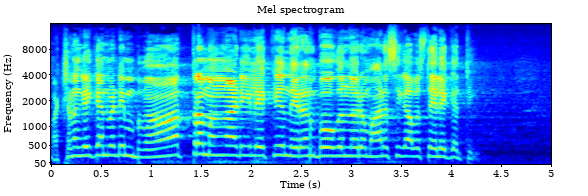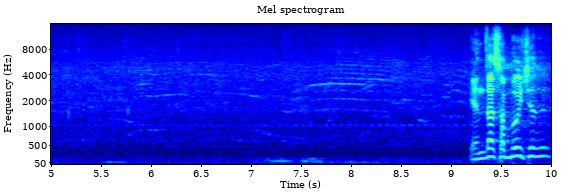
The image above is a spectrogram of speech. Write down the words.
ഭക്ഷണം കഴിക്കാൻ വേണ്ടി മാത്രം അങ്ങാടിയിലേക്ക് നിരം പോകുന്ന ഒരു മാനസികാവസ്ഥയിലേക്ക് എത്തി എന്താ സംഭവിച്ചത്?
